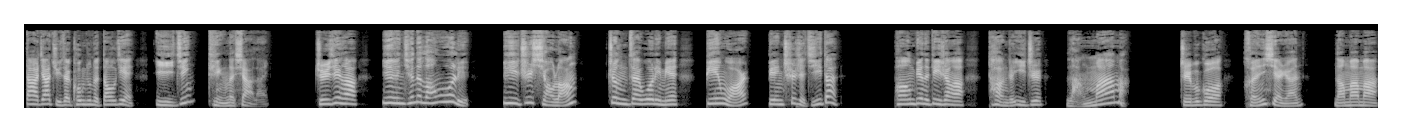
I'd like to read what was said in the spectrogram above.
大家举在空中的刀剑已经停了下来。只见啊，眼前的狼窝里，一只小狼正在窝里面边玩边吃着鸡蛋，旁边的地上啊躺着一只狼妈妈，只不过。很显然，狼妈妈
